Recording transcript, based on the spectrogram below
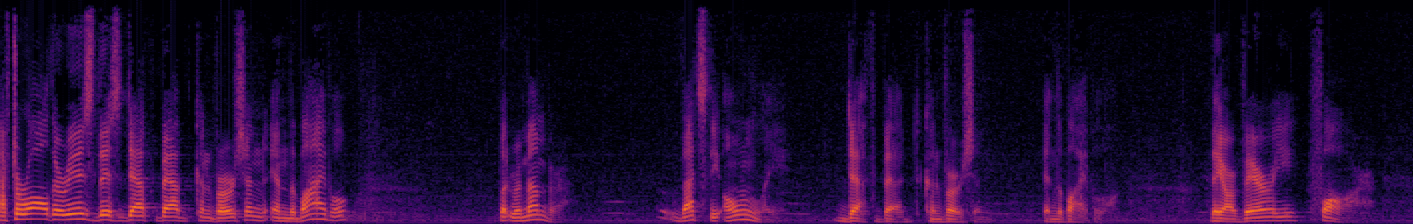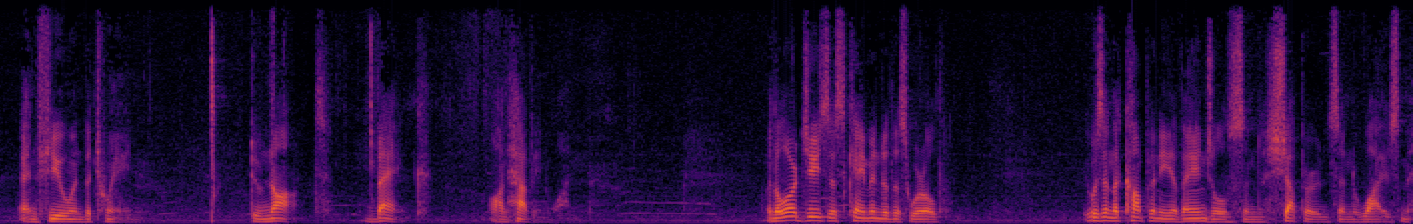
After all, there is this deathbed conversion in the Bible. But remember, that's the only deathbed conversion in the Bible. They are very far and few in between. Do not bank on having one. When the Lord Jesus came into this world, he was in the company of angels and shepherds and wise men.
